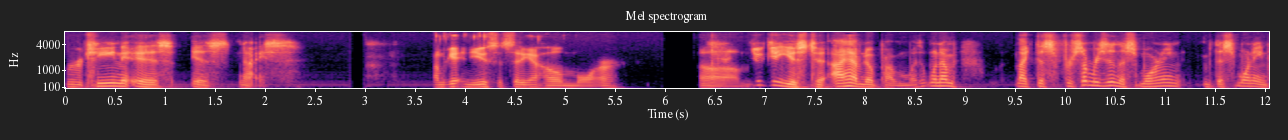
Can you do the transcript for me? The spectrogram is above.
routine is is nice. I'm getting used to sitting at home more. Um, You get used to. it. I have no problem with it. When I'm like this, for some reason, this morning, this morning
